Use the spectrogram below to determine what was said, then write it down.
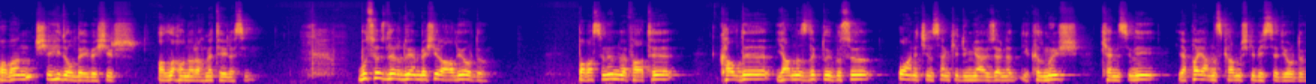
Baban şehit oldu ey Beşir. Allah ona rahmet eylesin. Bu sözleri duyan Beşir ağlıyordu. Babasının vefatı, kaldığı yalnızlık duygusu o an için sanki dünya üzerine yıkılmış, kendisini yapayalnız kalmış gibi hissediyordu.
